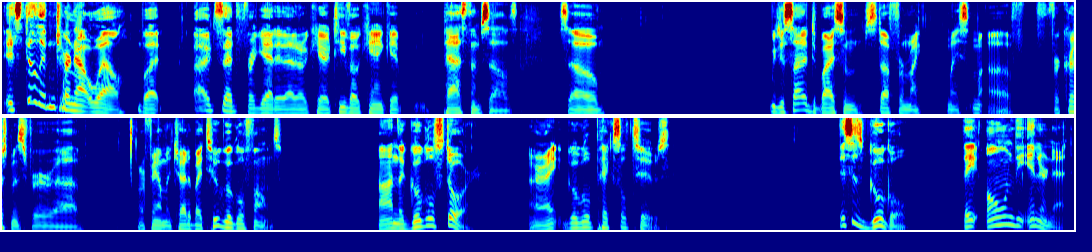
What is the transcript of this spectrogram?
It still didn't turn out well, but I've said, forget it. I don't care. TiVo can't get past themselves. So we decided to buy some stuff for my, my, uh, for Christmas for, uh, our family. Tried to buy two Google phones on the Google store. All right. Google Pixel 2s. This is Google. They own the internet,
